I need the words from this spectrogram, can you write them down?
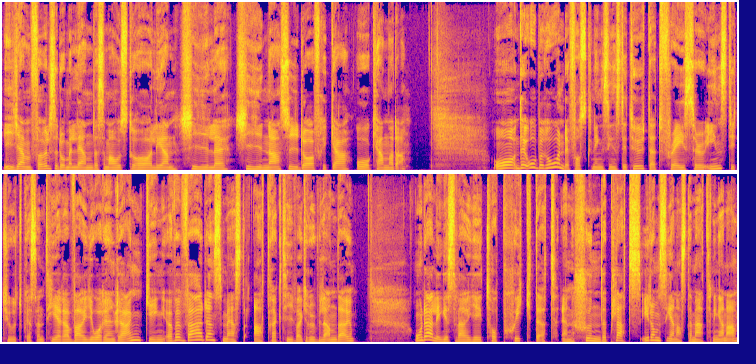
I jämförelse då med länder som Australien, Chile, Kina, Sydafrika och Kanada. Och det oberoende forskningsinstitutet Fraser Institute presenterar varje år en ranking över världens mest attraktiva gruvländer. Och där ligger Sverige i toppskiktet, en sjunde plats i de senaste mätningarna.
